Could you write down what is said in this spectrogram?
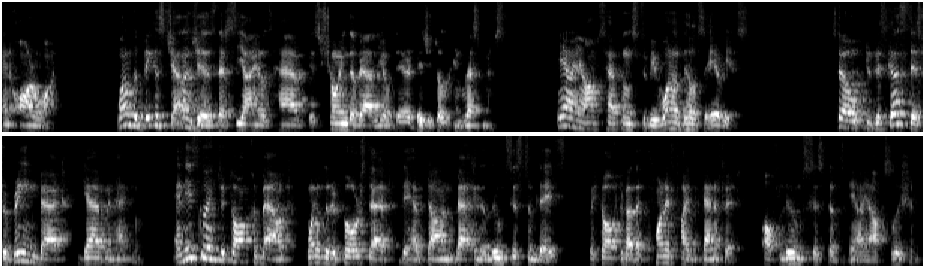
and ROI. One of the biggest challenges that CIOs have is showing the value of their digital investments. AI ops happens to be one of those areas. So, to discuss this, we're bringing back Gab Menachem. And he's going to talk about one of the reports that they have done back in the Loom system days, We talked about the quantified benefit of Loom systems AI ops solution.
